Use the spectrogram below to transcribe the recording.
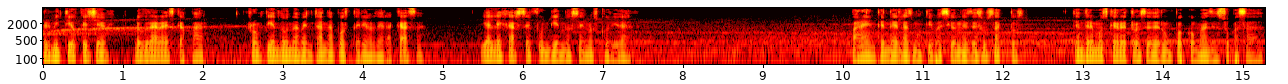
permitió que Jeff lograra escapar rompiendo una ventana posterior de la casa y alejarse fundiéndose en oscuridad. Para entender las motivaciones de sus actos, tendremos que retroceder un poco más en su pasado.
